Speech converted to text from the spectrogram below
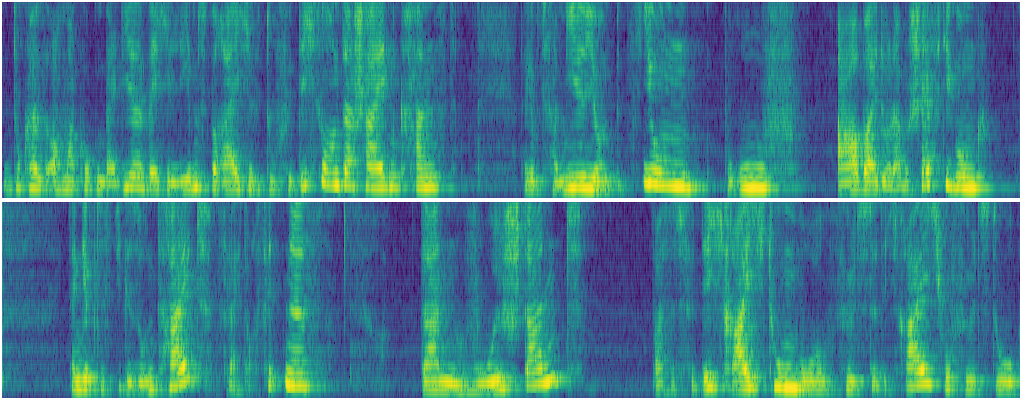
du kannst auch mal gucken bei dir, welche Lebensbereiche du für dich so unterscheiden kannst. Da gibt es Familie und Beziehungen, Beruf, Arbeit oder Beschäftigung. Dann gibt es die Gesundheit, vielleicht auch Fitness, dann Wohlstand. Was ist für dich Reichtum? Wo fühlst du dich reich? Wo fühlst du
